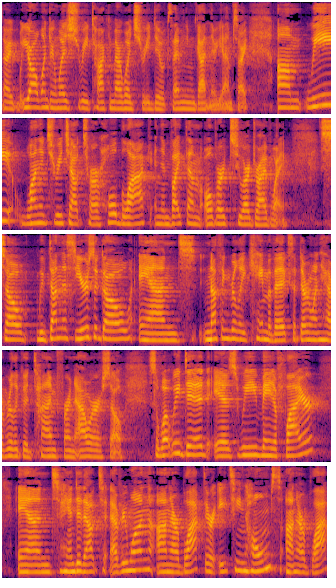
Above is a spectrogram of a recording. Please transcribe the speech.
all right, you're all wondering what is Cherie talking about? What did Cherie do? Because I haven't even gotten there yet. I'm sorry. Um, we wanted to reach out to our whole block and invite them over to our driveway. So we've done this years ago and nothing really came of it except everyone had a really good time for an hour or so. So what we did is we made a flyer and handed out to everyone on our block. There are 18 homes on our block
